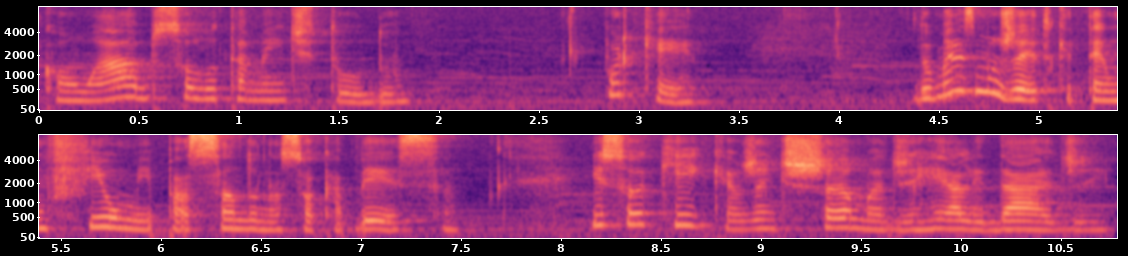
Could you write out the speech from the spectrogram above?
com absolutamente tudo. Por quê? Do mesmo jeito que tem um filme passando na sua cabeça, isso aqui que a gente chama de realidade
